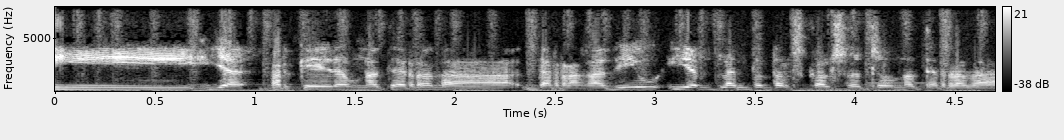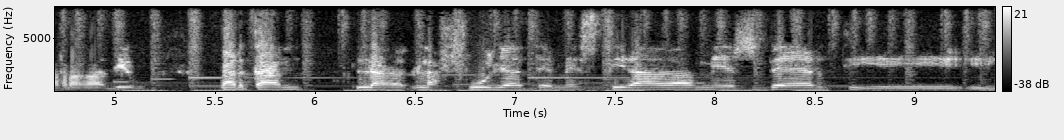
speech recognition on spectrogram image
i ja, perquè era una terra de, de regadiu i hem plantat els calçots a una terra de regadiu. Per tant, la, la fulla té més tirada, més verd i, i,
